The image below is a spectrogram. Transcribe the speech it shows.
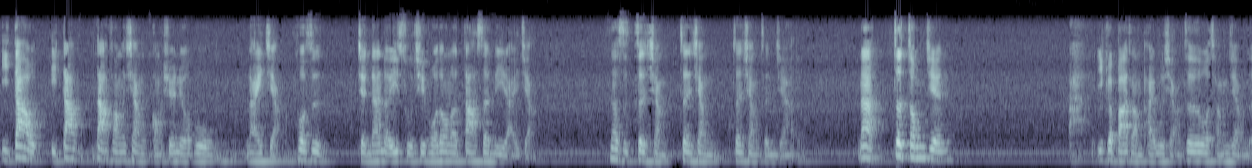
以大以大大方向广宣流布来讲，或是简单的以暑期活动的大胜利来讲。那是正向、正向、正向增加的。那这中间啊，一个巴掌拍不响，这是我常讲的，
